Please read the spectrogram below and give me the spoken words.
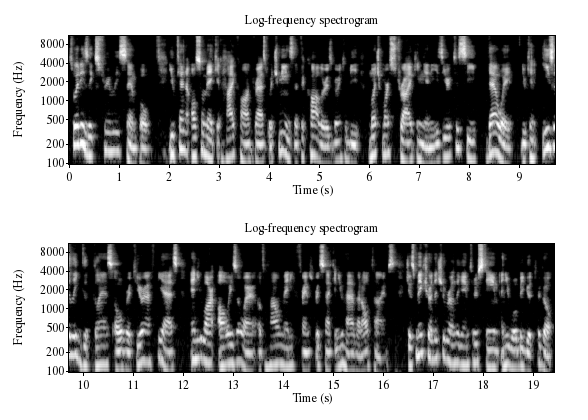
So it is extremely simple. You can also make it high contrast, which means that the color is going to be much more striking and easier to see. That way, you can easily glance over to your FPS and you are always aware of how many frames per second you have at all times. Just make sure that you run the game through Steam and you will be good to go.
